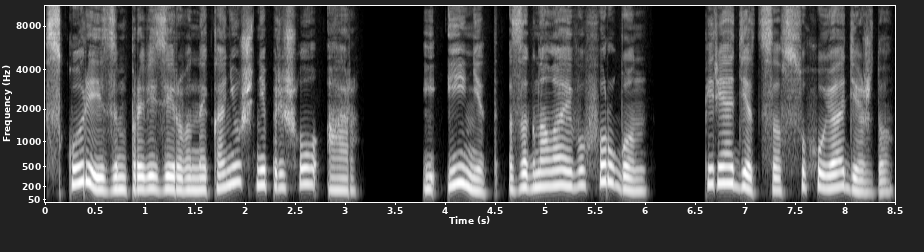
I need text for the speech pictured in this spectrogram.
Вскоре из импровизированной конюшни пришел Ар, и Инит загнала его в фургон, переодеться в сухую одежду.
